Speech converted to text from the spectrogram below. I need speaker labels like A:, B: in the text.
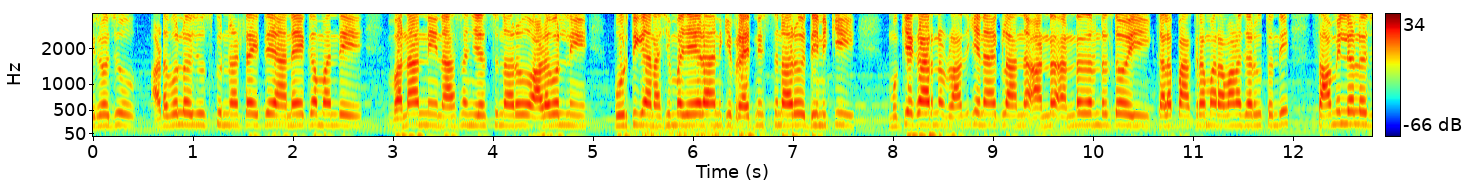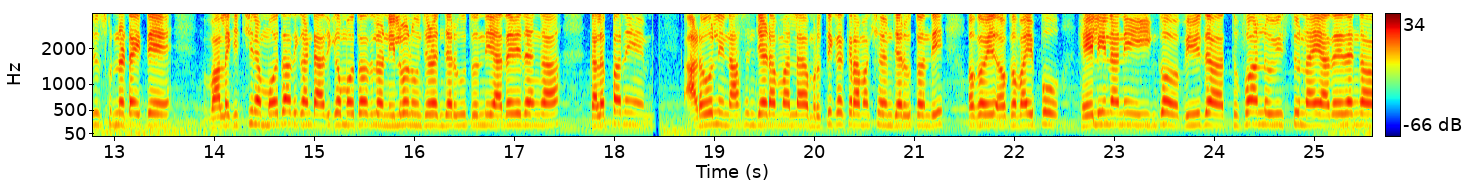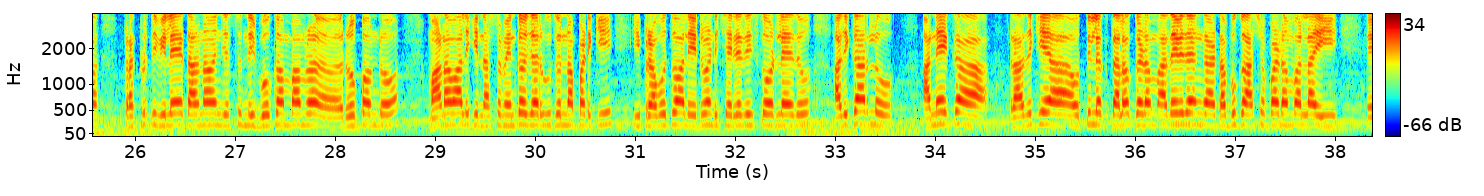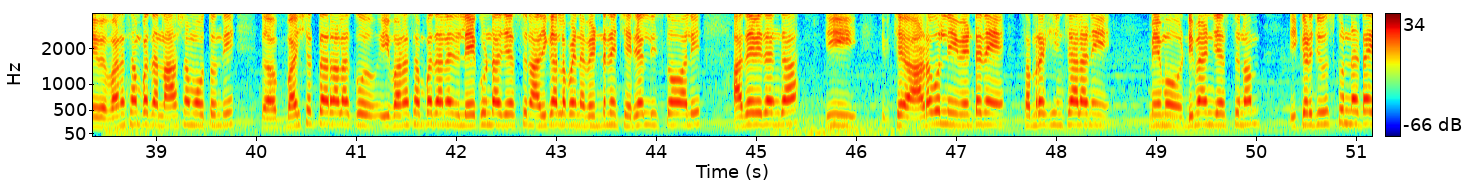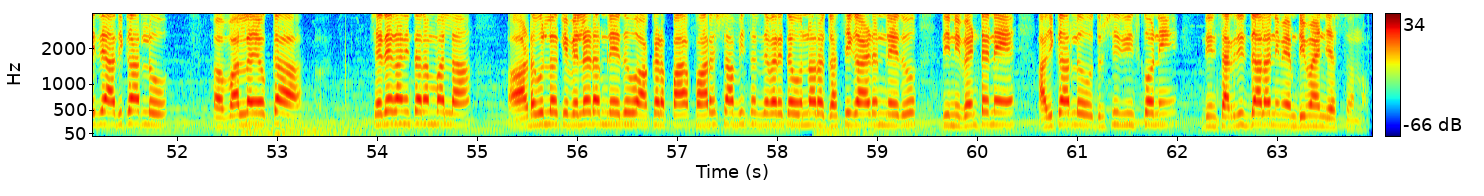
A: ఈరోజు అడవుల్లో చూసుకున్నట్టయితే అనేక మంది వనాన్ని నాశనం చేస్తున్నారు అడవుల్ని పూర్తిగా నశింపజేయడానికి ప్రయత్నిస్తున్నారు. దీనికి ముఖ్య కారణం రాజకీయ నాయకుల అండ అండ అండదండలతో ఈ కలప అక్రమ రవాణా జరుగుతుంది. సామిల్లలో చూసుకున్నట్టయితే వాళ్ళకి ఇచ్చిన మోతాదు కంటే అధిక మోతాదులో నిల్వను ఉంచడం జరుగుతుంది. అదేవిధంగా కలపని అడవుల్ని నాశనం చేయడం వల్ల మృతిక క్రమక్షయం జరుగుతుంది. ఒక ఒకవైపు హేలిన్ అని ఇంకో వివిధ తుఫాన్లు వీస్తున్నాయి. అదేవిధంగా ప్రకృతి విలయ తాండవం చేస్తుంది. భూకంపం రూపంలో మానవాళికి నష్టం ఎంతో జరుగుతున్నప్పటికీ ఈ ప్రభుత్వాలు ఎటువంటి చర్య తీసుకోవట్లేదు. అధికారులు అనేక రాజకీయ ఒత్తిళ్ళకు తలొగ్గడం అదేవిధంగా డబ్బుకు ఆశపడడం వల్ల ఈ వన సంపద నాశనం అవుతుంది. భవిష్యత్ తరాలకు ఈ వన సంపద అనేది లేకుండా చేస్తున్న అధికారులపైన వెంటనే చర్యలు తీసుకోవాలి. అదేవిధంగా ఈ చ- అడవుల్ని వెంటనే సంరక్షించాలని మేము డిమాండ్ చేస్తున్నాం. ఇక్కడ చూసుకున్నట్టయితే అధికారులు వాళ్ళ యొక్క చెదగనితనం వల్ల అడవుల్లోకి వెళ్ళడం లేదు. అక్కడ ఫారెస్ట్ ఆఫీసర్స్ ఎవరైతే ఉన్నారో గస్తీ కాయడం లేదు. దీన్ని వెంటనే అధికారులు దృష్టి తీసుకొని దీన్ని సరిదిద్దాలని మేము డిమాండ్ చేస్తున్నాం.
